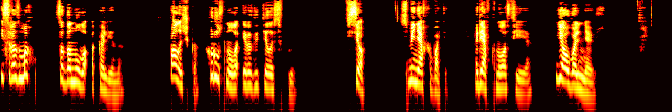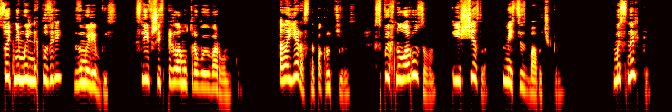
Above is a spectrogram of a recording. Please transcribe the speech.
и с размаху саданула о колено. Палочка хрустнула и разлетелась в пыль. «Все, с меня хватит!» — рявкнула фея. «Я увольняюсь!» Сотни мыльных пузырей взмыли ввысь, слившись в перламутровую воронку. Она яростно покрутилась, вспыхнула розовым и исчезла вместе с бабочками. Мы с Нелькой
